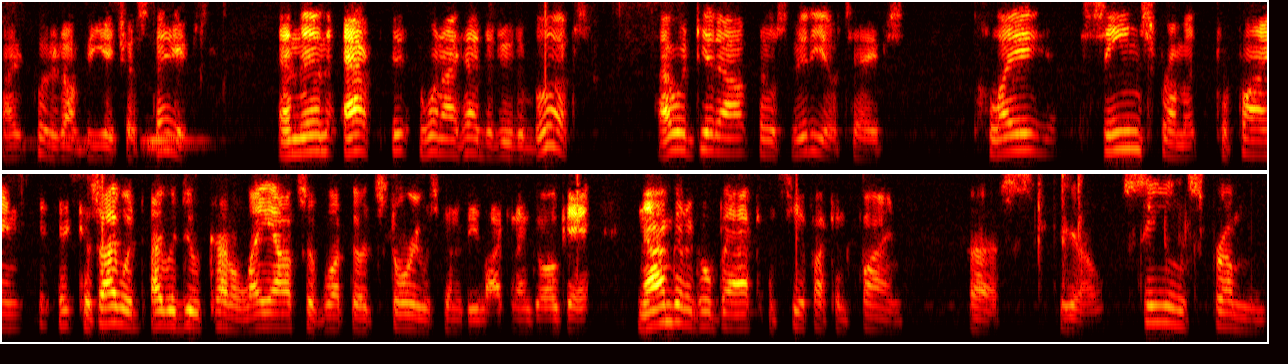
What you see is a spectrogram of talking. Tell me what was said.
I put it on VHS tapes, and then at, when I had to do the books, I would get out those videotapes, play scenes from it to find because I would I would do kind of layouts of what the story was going to be like, and I go, okay, now I'm going to go back and see if I can find, uh, you know, scenes from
